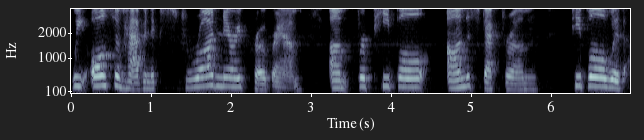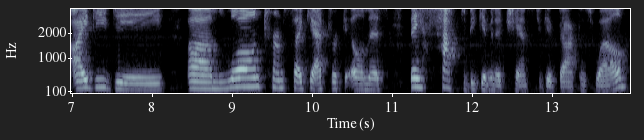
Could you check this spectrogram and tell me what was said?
we also have an extraordinary program um, for people on the spectrum, people with IDD, um, long-term psychiatric illness, they have to be given a chance to give back as well.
